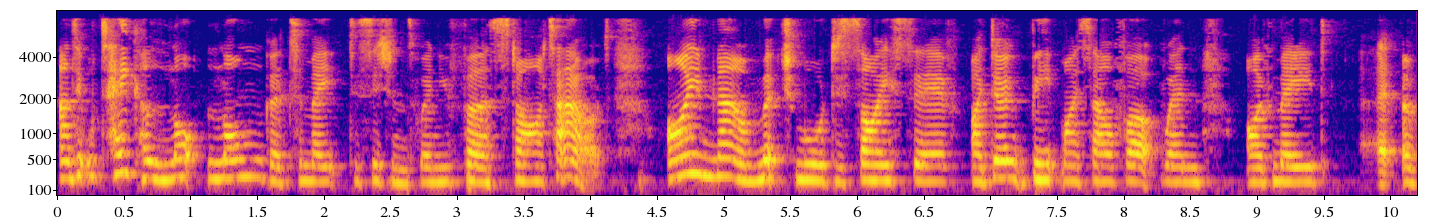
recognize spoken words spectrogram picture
And it will take a lot longer to make decisions when you first start out. I'm now much more decisive. I don't beat myself up when I've made a, a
